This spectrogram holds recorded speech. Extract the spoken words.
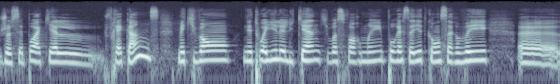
je ne sais pas à quelle fréquence, mais qui vont nettoyer le lichen qui va se former pour essayer de conserver, euh,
